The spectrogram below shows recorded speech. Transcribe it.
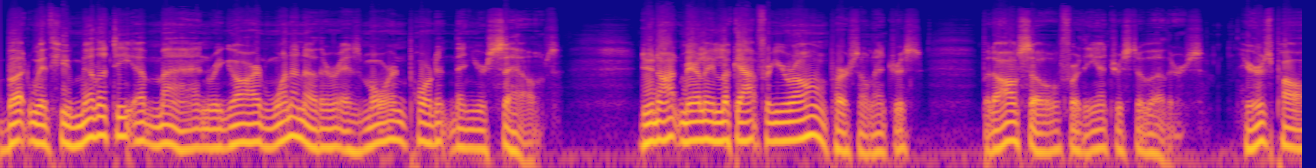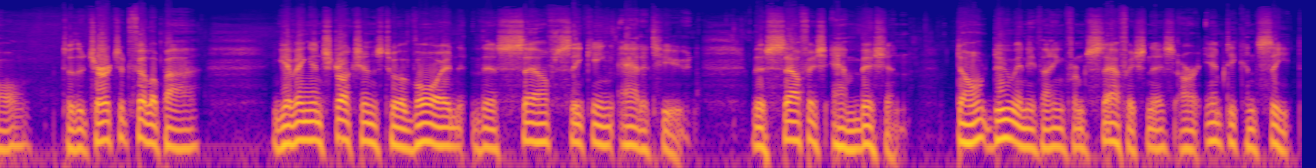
but with humility of mind regard one another as more important than yourselves. Do not merely look out for your own personal interests, but also for the interest of others. Here's Paul to the church at Philippi giving instructions to avoid this self-seeking attitude, this selfish ambition. Don't do anything from selfishness or empty conceit.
